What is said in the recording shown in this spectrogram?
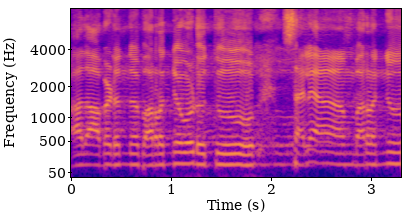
അത് അവിടുന്ന് പറഞ്ഞു കൊടുത്തു. സലാം പറഞ്ഞു.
